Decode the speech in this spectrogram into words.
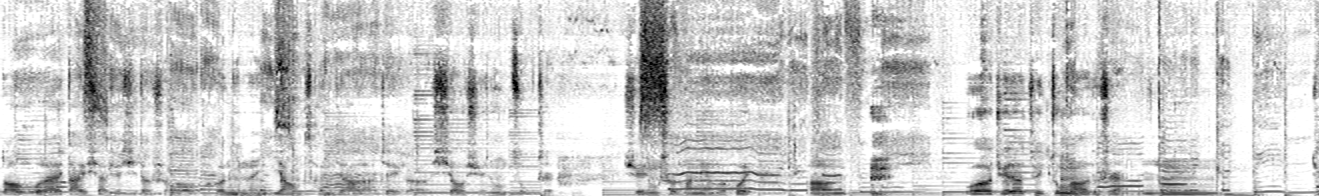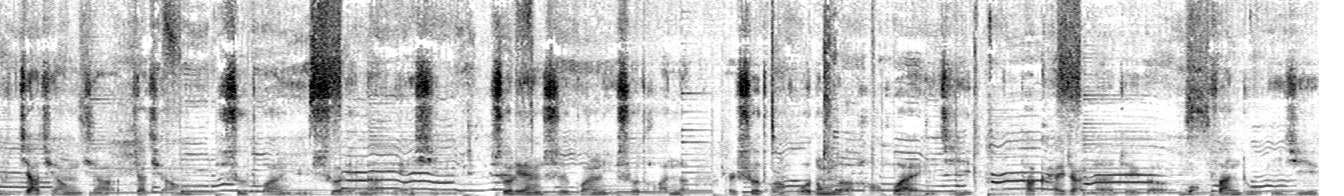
到后来大一下学期的时候和你们一样参加了这个校学生组织。学生社团联合会，嗯，我觉得最重要的就是，嗯，就是加强一下，加强社团与社联的联系。社联是管理社团的，而社团活动的好坏以及它开展的这个广泛度以及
